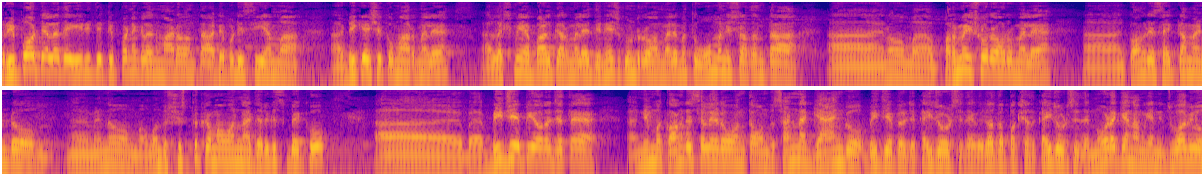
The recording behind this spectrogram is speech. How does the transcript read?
ರಿಪೋರ್ಟ್ ಅಲ್ಲದೆ ಈ ರೀತಿ ಟಿಪ್ಪಣಿಗಳನ್ನು ಮಾಡುವಂತಹ deputy CM D K Shivakumar ಮೇಲೆ ಲಕ್ಷ್ಮೀ ಹೆಬ್ಬಾಳ್ಕರ್ ಮೇಲೆ ದಿನೇಶ್ ಗುಂಡೂರಾವ್ ಮೇಲೆ ಮತ್ತು ಹೋಮ್ ಮಿನಿಸ್ಟರ್ ಆದಂತ ಆ, ಏನೋ ಪರಮೇಶ್ವರ್ ಅವರ ಮೇಲೆ ಕಾಂಗ್ರೆಸ್ ಹೈಕಮಾಂಡ್ ಏನು ಒಂದು ಶಿಸ್ತು ಕ್ರಮವನ್ನ ಜರುಗಿಸಬೇಕು. ಬಿಜೆಪಿಯವರ ಜೊತೆ ನಿಮ್ಮ ಕಾಂಗ್ರೆಸ್ ಅಲ್ಲಿ ಇರುವಂತ ಒಂದು ಸಣ್ಣ ಗ್ಯಾಂಗ್ ಬಿಜೆಪಿ ಜೊತೆ ಕೈ ಜೋಡಿಸಿದೆ, ವಿರೋಧ ಪಕ್ಷದ ಕೈ ಜೋಡಿಸಿದೆ. ನೋಡಕ್ಕೆ ನಮಗೆ ನಿಜವಾಗ್ಲೂ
